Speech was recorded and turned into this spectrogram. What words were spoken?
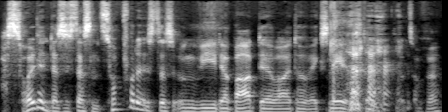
Was soll denn das? Ist das ein Zopf oder ist das irgendwie der Bart, der weiter wächst? Nee, das ist der Zopf, ja?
